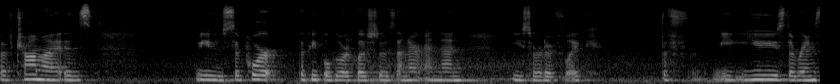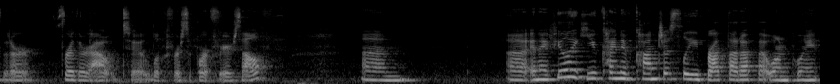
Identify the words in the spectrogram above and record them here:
of trauma is you support the people who are close to the center and then you sort of like the you use the rings that are further out to look for support for yourself. Um, uh, and I feel like you kind of consciously brought that up at one point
